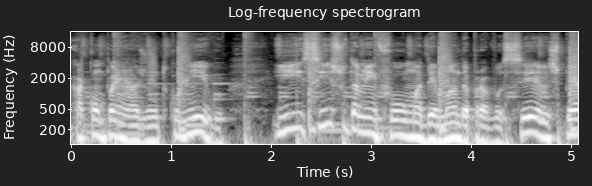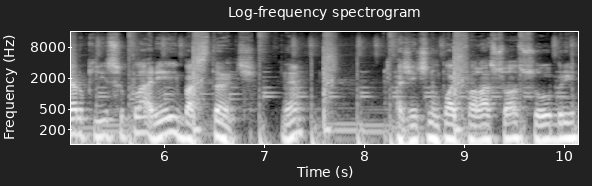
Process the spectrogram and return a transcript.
acompanhar junto comigo. E se isso também for uma demanda para você, eu espero que isso clareie bastante, né? A gente não pode falar só sobre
